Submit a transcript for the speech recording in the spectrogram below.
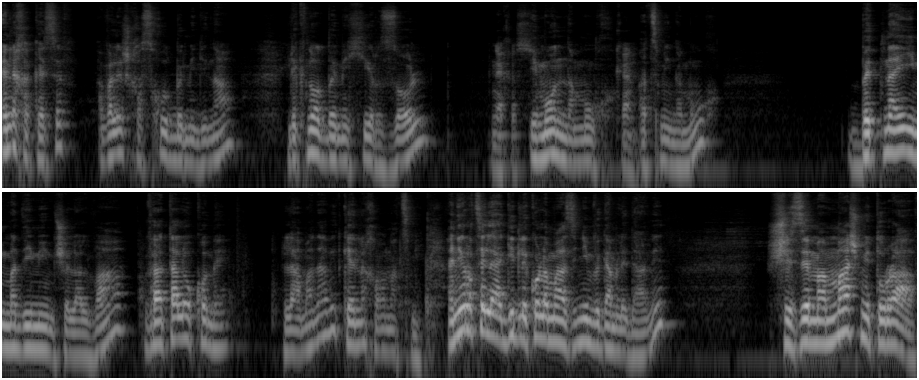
אין לך כסף, אבל יש לך זכות במדינה לקנות במחיר זול, נכס. עם הון נמוך, כן. עצמי נמוך, בתנאים מדהימים של הלוואה, ואתה לא קונה. למה דוד? כי אין לך הון עצמי. אני רוצה להגיד לכל המאזינים וגם לדוד, שזה ממש מטורף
